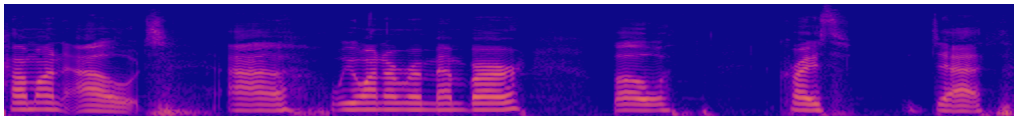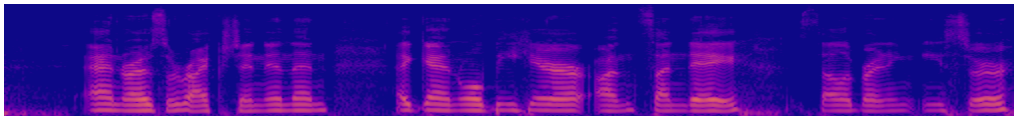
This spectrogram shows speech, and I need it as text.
come on out. Uh, we want to remember both Christ's death and resurrection. And then again, we'll be here on Sunday celebrating Easter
